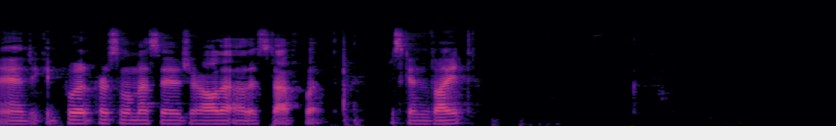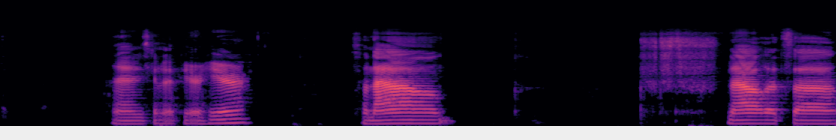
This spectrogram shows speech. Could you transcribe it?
And you can put personal message or all that other stuff, but just gonna invite. And he's gonna appear here. So now, now let's uh,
